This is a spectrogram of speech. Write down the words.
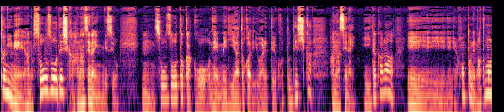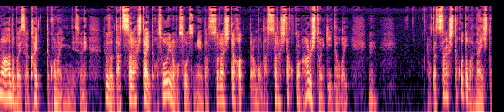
当にね、あの、想像でしか話せないんですよ。うん、想像とかこうね、メディアとかで言われてることでしか話せない。だから、えー、本当ね、まともなアドバイスが返ってこないんですよね。それこそ脱サラしたいとか、そういうのもそうですね。脱サラしたかったらもう脱サラしたことのある人に聞いた方がいい。うん。脱サラしたことがない人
